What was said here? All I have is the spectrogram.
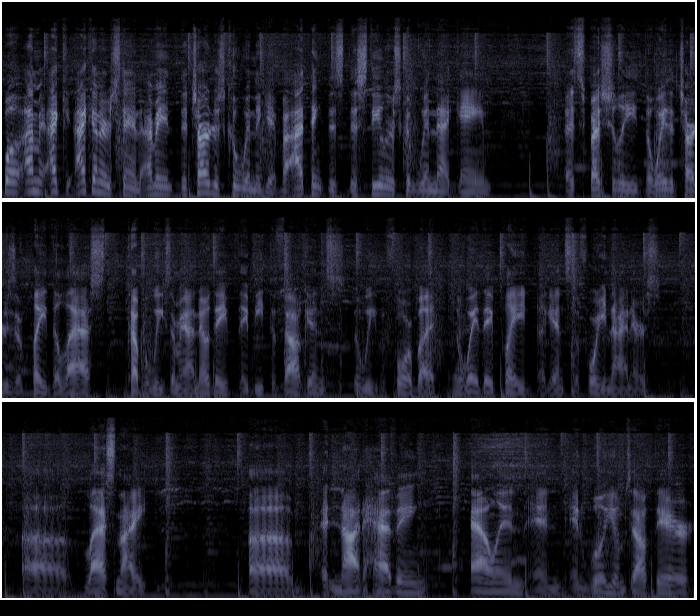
Well, I mean, I can understand. I mean, the Chargers could win the game, but I think this the Steelers could win that game, especially the way the Chargers have played the last couple weeks. I mean, I know they, they beat the Falcons the week before, but the way they played against the 49ers uh, last night um, and not having Allen and, and Williams out there,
